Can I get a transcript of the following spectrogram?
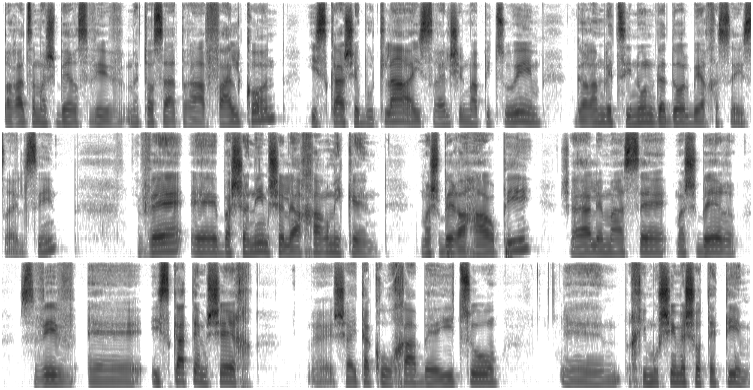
פרץ המשבר סביב מטוס ההתראה פלקון, עסקה שבוטלה, ישראל שילמה פיצויים, גרם לצינון גדול ביחסי ישראל-סין. ובשנים שלאחר מכן, משבר ההרפי, שהיה למעשה משבר סביב אה, עסקת המשך אה, שהייתה כרוכה בייצוא אה, חימושים משוטטים,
